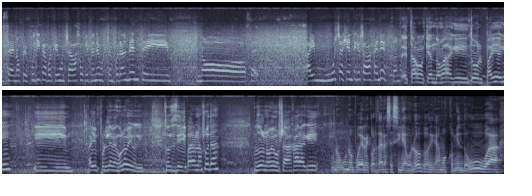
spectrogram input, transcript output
O sea, nos perjudica porque es un trabajo que tenemos temporalmente y no... O sea, hay mucha gente que trabaja en esto. ¿no? Estamos quedando más aquí, todo el país aquí, y hay un problema económico aquí. Entonces, si paran la fruta, Nosotros nos vemos trabajar aquí. Uno, uno, puede recordar a Cecilia Boloco, digamos, comiendo uva,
